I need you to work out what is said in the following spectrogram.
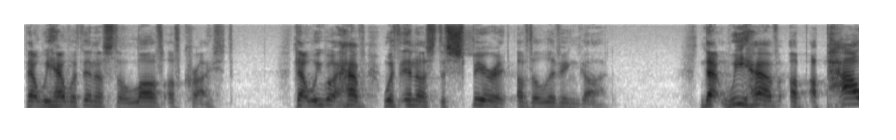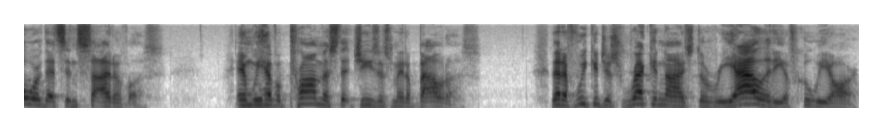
That we have within us the love of Christ. That we will have within us the spirit of the living God. That we have a, a power that's inside of us. And we have a promise that Jesus made about us that if we could just recognize the reality of who we are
